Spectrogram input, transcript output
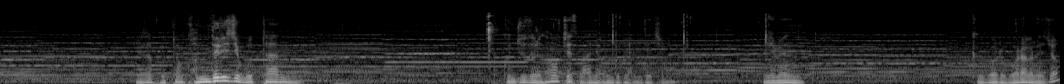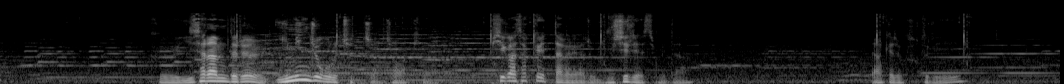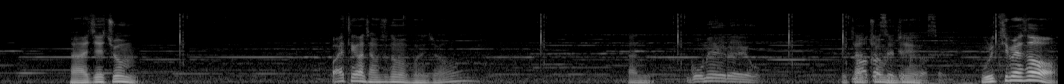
그래서 보통 건드리지 못한 군주들은 한국제에서 많이 언급이 안 되죠. 왜냐면 그거를 뭐라 그러죠? 그 이 사람들을 이민족으로 쳤죠, 정확히. 피가 섞여 있다 그래가지고 무시를 했습니다. 양계 족속들이. 아 이제 좀 파이팅한 장수들만 보내죠. 일단 일단 좀 이제 우리 팀에서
